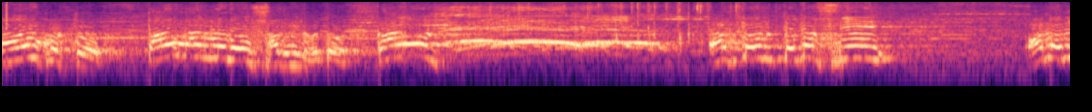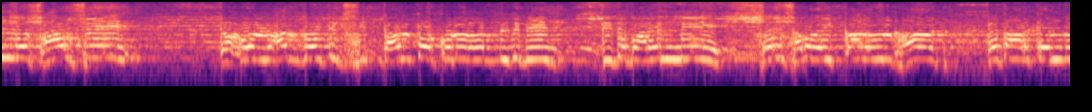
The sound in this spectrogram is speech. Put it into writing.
নাও করত, তাও বাংলাদেশ স্বাধীন হতো। কারণ একজন তেজস্বী, অনন্য সাহসী, যখন রাজনৈতিক সিদ্ধান্ত কোন রাজনীতিবিদ দিতে পারেননি, সেই সময় কালুর ঘাট বেতার কেন্দ্র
